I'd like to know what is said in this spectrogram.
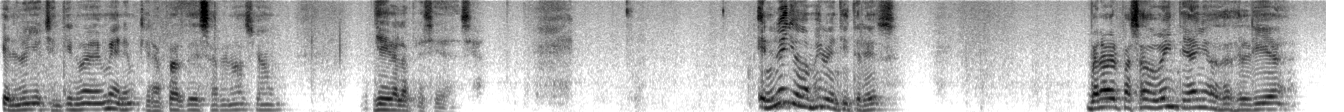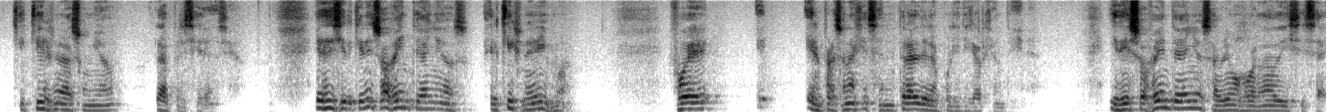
En el año 89, Menem, que era parte de esa renovación, llega a la presidencia. En el año 2023 van a haber pasado 20 años desde el día que Kirchner asumió la presidencia. Es decir, que en esos 20 años el kirchnerismo fue el personaje central de la política argentina. Y de esos 20 años habremos gobernado 16.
